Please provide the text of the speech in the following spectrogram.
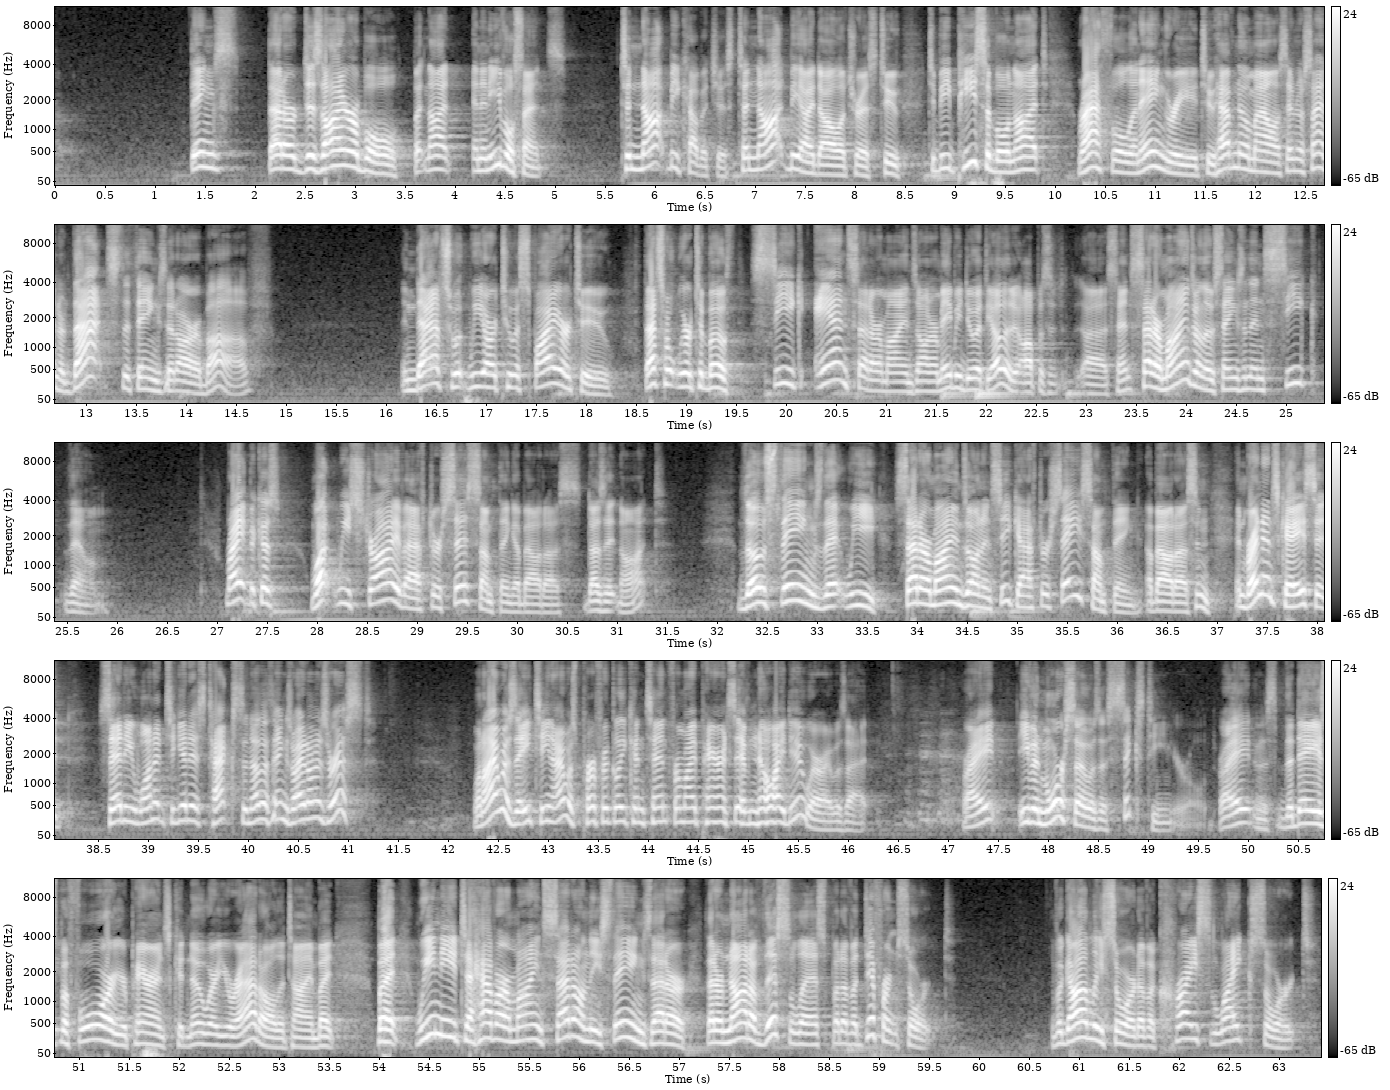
things that are desirable, but not in an evil sense. To not be covetous, to not be idolatrous, to, to be peaceable, not wrathful and angry, to have no malice, have no slander. That's the things that are above. And that's what we are to aspire to. That's what we're to both seek and set our minds on, or maybe do it the other opposite uh, sense set our minds on those things and then seek them. Right? Because what we strive after says something about us, does it not? Those things that we set our minds on and seek after say something about us. And in Brendan's case, it said he wanted to get his text and other things right on his wrist. When I was 18, I was perfectly content for my parents to have no idea where I was at. Right? Even more so as a 16 year old, right? And the days before your parents could know where you were at all the time. But, but we need to have our minds set on these things that are, that are not of this list, but of a different sort, of a godly sort, of a Christ like sort.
